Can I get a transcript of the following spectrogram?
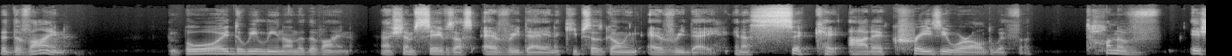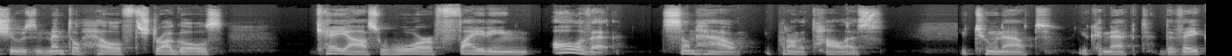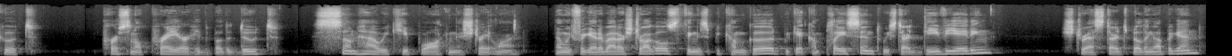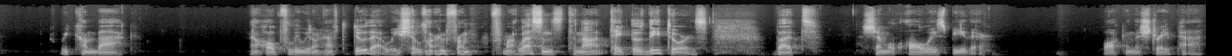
the divine. And boy, do we lean on the divine. Hashem saves us every day and it keeps us going every day in a sick, chaotic, crazy world with a ton of issues, mental health struggles, chaos, war, fighting, all of it. Somehow you put on the talis you tune out, you connect, devekut, personal prayer, hitbodedut. Somehow we keep walking a straight line. Then we forget about our struggles, things become good, we get complacent, we start deviating, stress starts building up again, we come back. Now, hopefully, we don't have to do that. We should learn from, from our lessons to not take those detours. But Hashem will always be there, walking the straight path.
